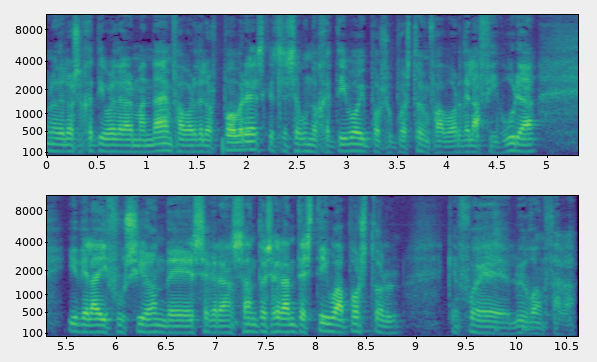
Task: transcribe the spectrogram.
uno de los objetivos de la hermandad, en favor de los pobres, que es el segundo objetivo, y por supuesto en favor de la figura y de la difusión de ese gran santo, ese gran testigo apóstol que fue Luis Gonzaga.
